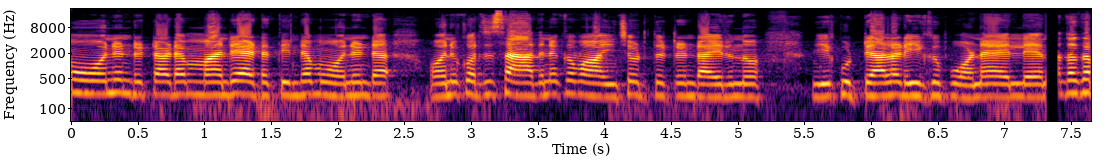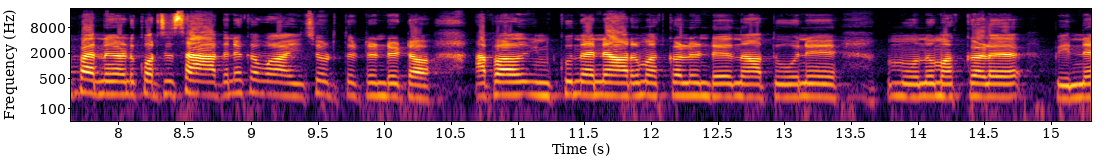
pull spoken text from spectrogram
മോനുണ്ട് കേട്ടോ. അവിടെ അമ്മാന്റെ ഏട്ടത്തിന്റെ മോനുണ്ട്. ഓന് കുറച്ച് സാധനമൊക്കെ വാങ്ങിച്ചു കൊടുത്തിട്ടുണ്ടായിരുന്നു. ഈ കുട്ടികളുടെ പോണേല്ലേ അതൊക്കെ പറഞ്ഞുകൊണ്ട് കുറച്ച് സാധനമൊക്കെ വാങ്ങിച്ചു കൊടുത്തിട്ടുണ്ട് കേട്ടോ. അപ്പോൾ എനിക്കും തന്നെ ആറ് മക്കളുണ്ട്. നാത്തൂന് മൂന്ന് മക്കൾ പിന്നെ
